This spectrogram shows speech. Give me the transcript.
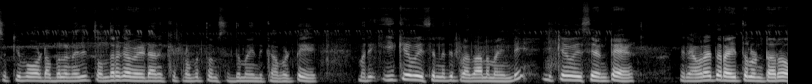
సుఖీభవ డబ్బులు అనేది తొందరగా వేయడానికి ప్రభుత్వం సిద్ధమైంది కాబట్టి మరి ఈకేవైసీ అనేది ప్రధానమైంది. ఈకేవైసీ అంటే మీరు ఎవరైతే రైతులు ఉంటారో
